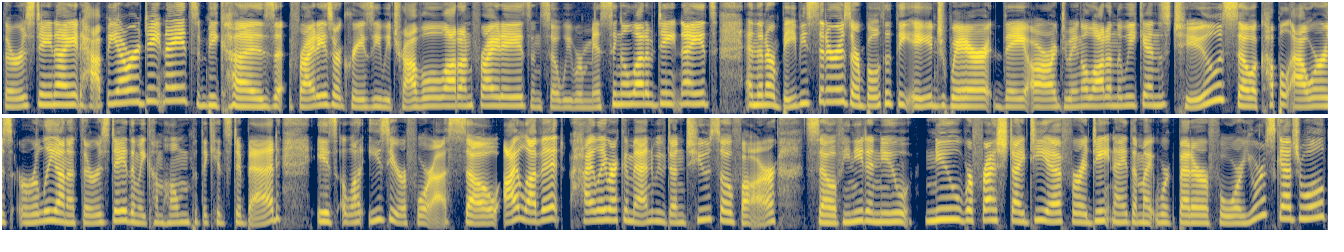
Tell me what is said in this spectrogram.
Thursday night happy hour date nights because Fridays are crazy. We travel a lot on Fridays. And so we were missing a lot of date nights. And then our babysitters are both at the age where they are doing a lot on the weekends too. So a couple hours early on a Thursday, then we come home and put the kids to bed is a lot easier for us. So I love it. Highly recommend. We've done two so far. So if you need a new, new, refreshed idea for a date night that might work better for your schedule,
